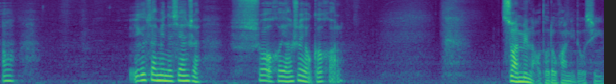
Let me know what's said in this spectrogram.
嗯，一个算命的先生说我和杨顺有隔阂了。算命老头的话你都信？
